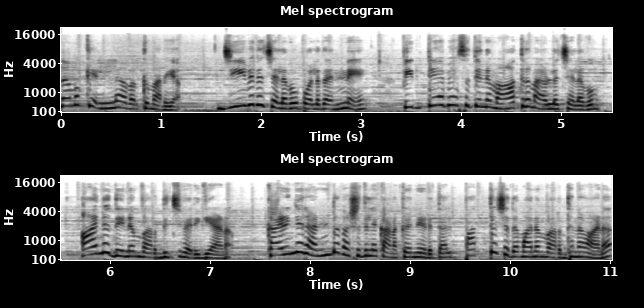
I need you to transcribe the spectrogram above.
നമുക്കെല്ലാവർക്കും അറിയാം. ജീവിത ചെലവ് പോലെ തന്നെ വിദ്യാഭ്യാസത്തിന് മാത്രമായുള്ള ചെലവും അനുദിനം വർദ്ധിച്ചു വരികയാണ്. കഴിഞ്ഞ രണ്ട് വർഷത്തിലെ കണക്ക് തന്നെ എടുത്താൽ പത്ത് ശതമാനം വർധനമാണ്.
